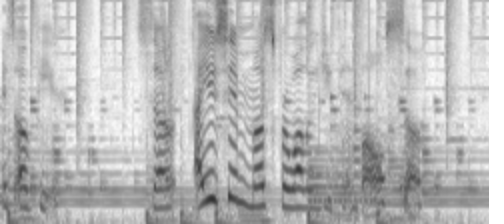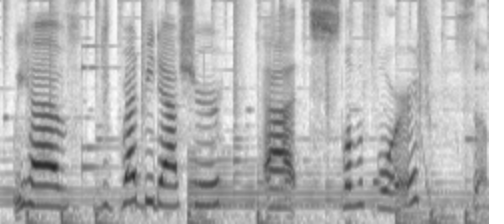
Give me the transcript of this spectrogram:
it's OP. So I use him most for Waluigi Pinball. So we have Red Bee Dasher at level 4. So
